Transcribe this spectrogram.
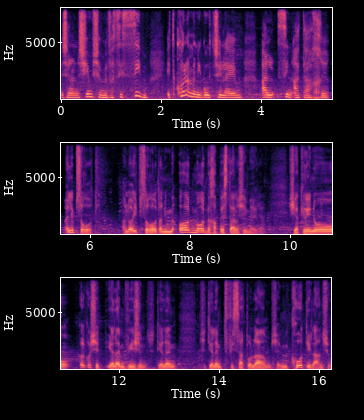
ושל אנשים שמבססים את כל המנהיגות שלהם על שנאת האחר. אין לי בשורות. אני לא איש בשורות, אני מאוד מאוד מחפש את האנשים האלה. שיקרינו, קודם כל שיהיה להם ויז'ן, שתהיה להם, שתהיה להם תפיסת עולם, שהם ייקחו אותי לאנשהו.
